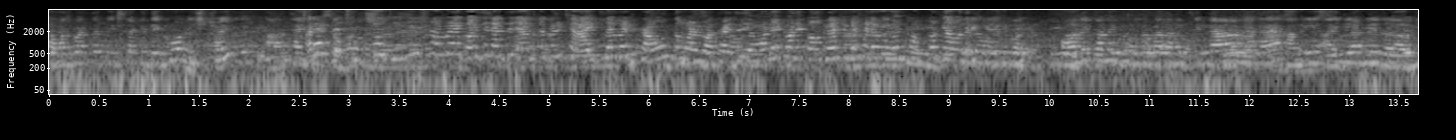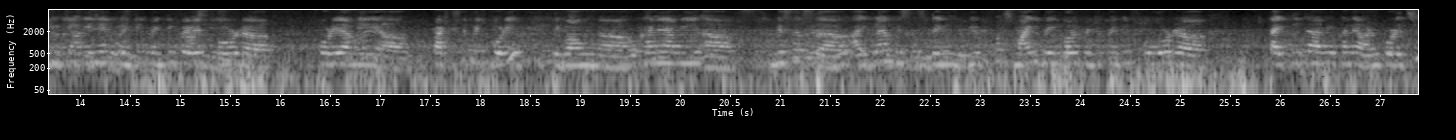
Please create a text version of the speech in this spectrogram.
সমাজ বার্তা পেজটাকে দেখব নিশ্চয়ই। থ্যাংক ইউ সো মাচ আমরা কয়েকদিন আগে জানতে পেরেছি আই ক্লাবের ক্রাউন তোমার মাথায় দিদি অনেক অনেক কংগ্রাচুলেশন এবং সম্পর্কে আমাদের যদি। অনেক অনেক ধন্যবাদ আলোচিকা হ্যাঁ আমি beauty agent twenty twenty four ফোরে আমি পার্টিসিপেট করি। এবং ওখানে আমি মিসেস আইগ্লাম Mrs beautiful smile Bengal twenty twenty four টাইটেলটা আমি ওখানে আর্ন করেছি।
